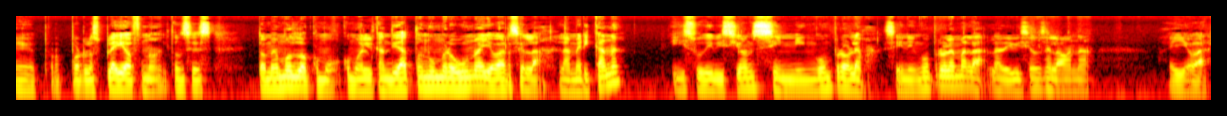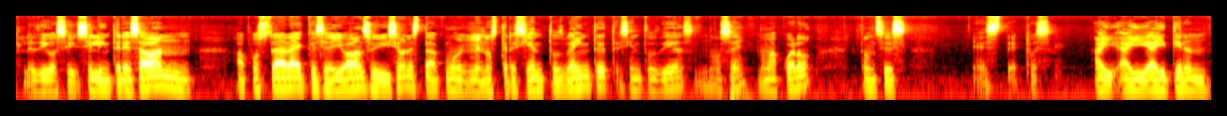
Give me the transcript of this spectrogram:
eh, por, por, los playoffs, ¿no? Entonces, tomémoslo como, como el candidato número uno a llevarse la, la americana y su división sin ningún problema. Sin ningún problema la, la división se la van a, llevar. Les digo, si, si le interesaban apostar a que se llevaban su división estaba como en menos 320, 310, no sé, no me acuerdo. Entonces, este, pues ahí, ahí, ahí tienen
